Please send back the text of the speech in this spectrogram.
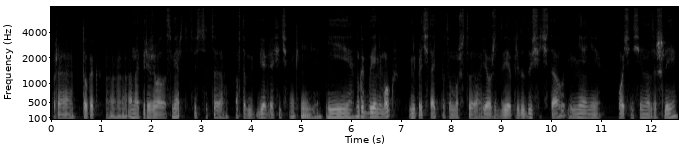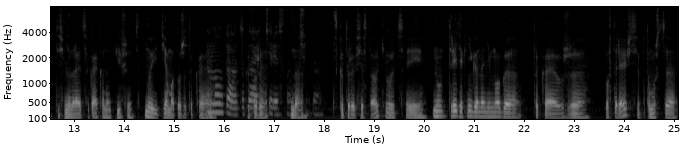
про то, как э, она переживала смерть. То есть это автобиографичные книги. И, ну, как бы я не мог не прочитать, потому что я уже две предыдущие читал, и мне они очень сильно зашли. То есть мне нравится, как она пишет. Ну и тема тоже такая. Ну да, это с которой, да, интересно да, очень, да. С которой все сталкиваются. И, ну, третья книга, она немного такая уже повторяющаяся, потому что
